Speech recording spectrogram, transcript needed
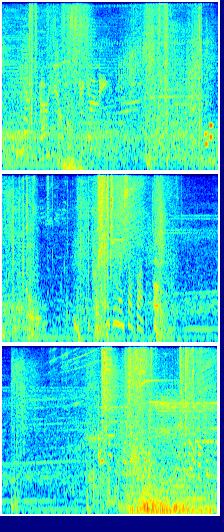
Gotta heal. Patching myself up. Oh,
